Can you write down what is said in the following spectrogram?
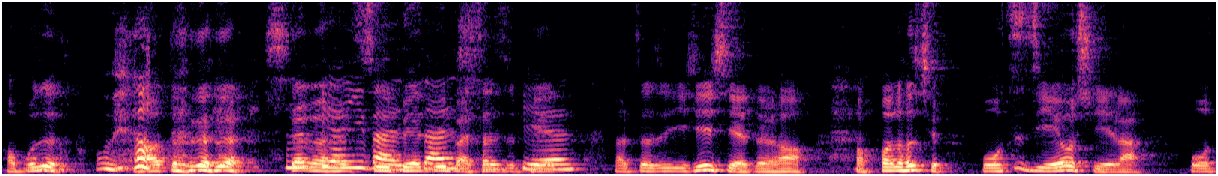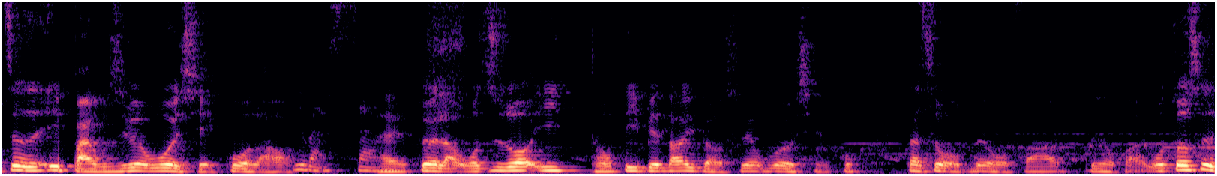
哦，不是，啊，对对对，那个诗篇一百三十篇啊，这是已经写的哈。我都写，我自己也有写啦。我这是一百五十篇我也写过了哈。一百三。哎，对了，我是说一从第一篇到一百五十篇我有写过。但是我没有发，没有发，我都是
